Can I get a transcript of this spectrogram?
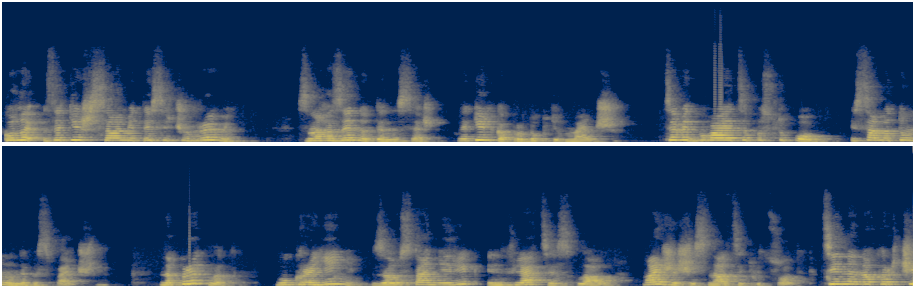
Коли за ті ж самі тисячу гривень з магазину ти несеш на кілька продуктів менше. Це відбувається поступово і саме тому небезпечно. Наприклад, в Україні за останній рік інфляція склала майже 16%. Ціни на харчі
